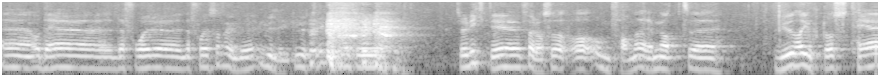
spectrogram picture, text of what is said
Eh, og det, det, får, det, får, selvfølgelig ulike uttrykk. Men jeg tror, jeg tror, det er viktig for oss å, å omfavne det med at Gud har gjort oss til,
